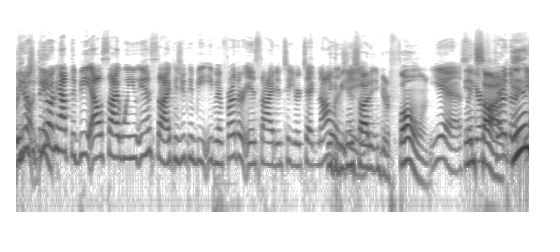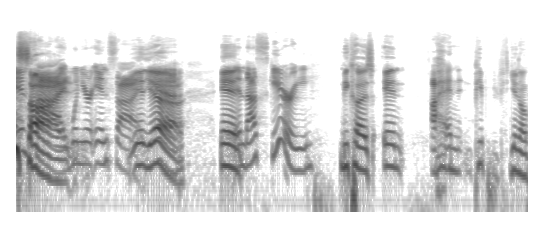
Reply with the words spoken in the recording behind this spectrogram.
But you don't. You don't have to be outside when you inside because you can be even further inside into your technology. you could be inside in your phone. Yeah. So Inside. You're further Inside. when you're inside. Yeah, yeah. And, And that's scary. because and I and people you know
